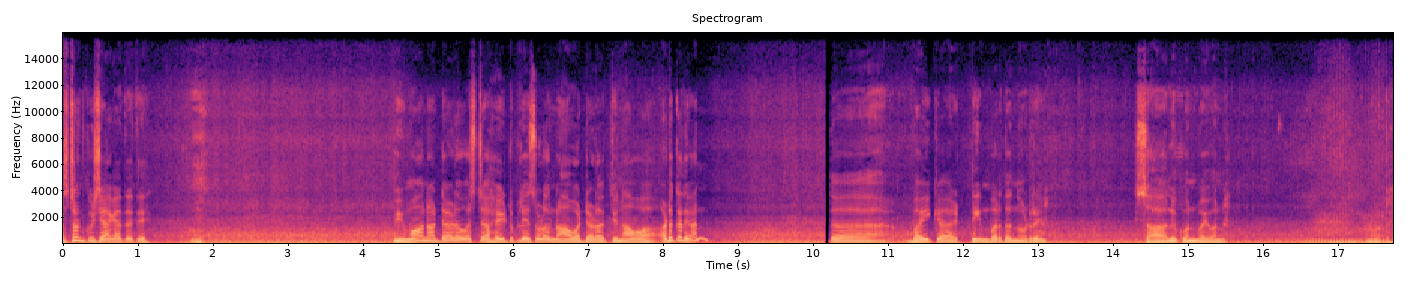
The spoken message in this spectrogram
ಅಷ್ಟೊಂದು ಖುಷಿ ಆಗತೈತಿ. ವಿಮಾನ ಅಡ್ಡಾಡುವಷ್ಟು ಹೈಟ್ ಪ್ಲೇಸ್ ಒಳಗೆ ನಾವು ಅಡ್ಡಾಡತ್ತೀವಿ. ನಾವು ಅಡ್ಕದೇವನ್ ಬೈಕ್ ಟೀಮ್ ಬರ್ತದೆ ನೋಡ್ರಿ. ಸಾಲಕ್ಕೆ ಒನ್ ಬೈ ಒನ್ ನೋಡ್ರಿ.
